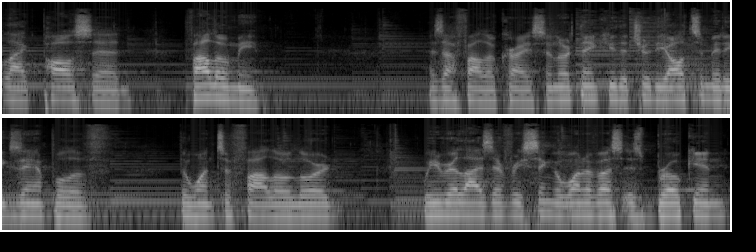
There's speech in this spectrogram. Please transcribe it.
like Paul said, follow me as I follow Christ. And Lord, thank you that you're the ultimate example of the one to follow. Lord, we realize every single one of us is broken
